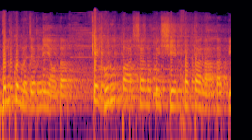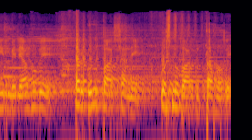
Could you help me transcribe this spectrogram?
ਬਿਲਕੁਲ ਨਜ਼ਰ ਨਹੀਂ ਆਉਂਦਾ ਕਿ ਗੁਰੂ ਪਾਤਸ਼ਾਹ ਨੂੰ ਕੋਈ ਸ਼ੇਖ ਫਤਾ ਨਾਂ ਦਾ ਪੀਰ ਮਿਲਿਆ ਹੋਵੇ। ਔਰ ਗੁਰੂ ਪਾਤਸ਼ਾਹ ਨੇ ਉਸ ਨੂੰ ਵਾਰ ਦਿੱਤਾ ਹੋਵੇ।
